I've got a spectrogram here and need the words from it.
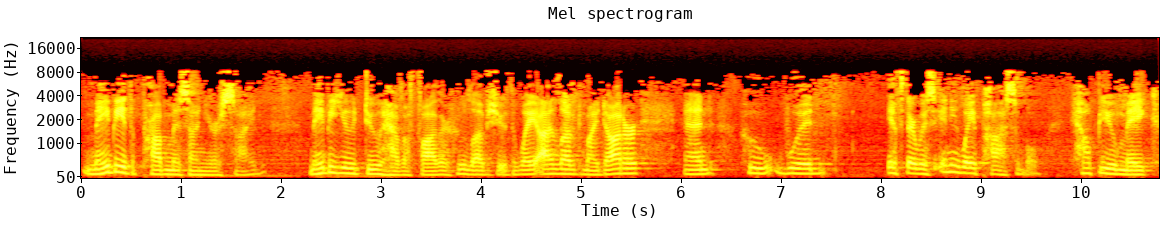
maybe the problem is on your side. Maybe you do have a father who loves you the way I loved my daughter and who would if there was any way possible, help you make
